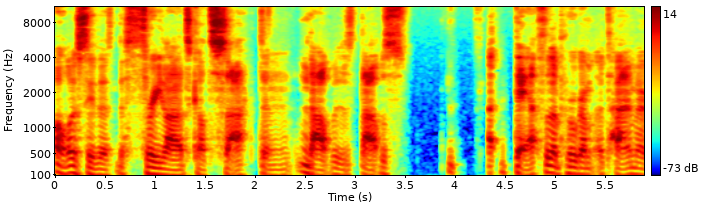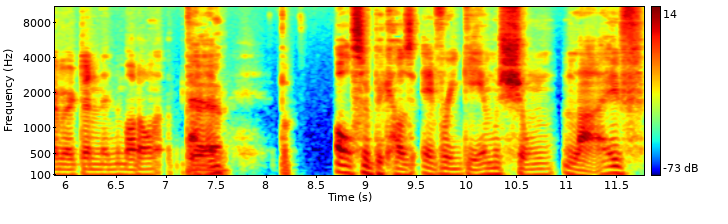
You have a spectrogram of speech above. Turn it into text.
obviously the the three lads got sacked, and that was that was death of the program at the time. I remember doing in the mud on it at the time, Yeah. but also because every game was shown live.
